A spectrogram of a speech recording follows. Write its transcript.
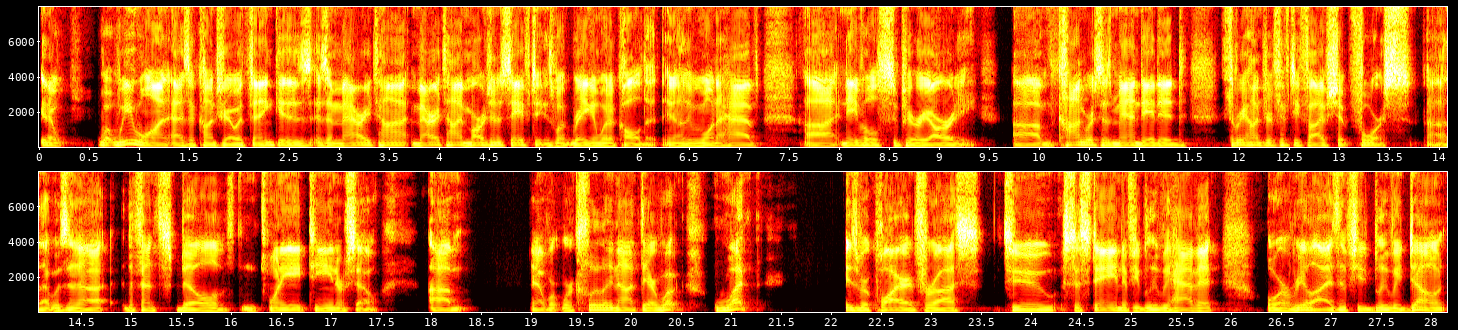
you know what we want as a country, I would think, is is a maritime maritime margin of safety, is what Reagan would have called it. You know, we want to have uh, naval superiority. Um, Congress has mandated 355 ship force. Uh, that was in a defense bill of 2018 or so. Um, you know, we're, we're clearly not there. What what is required for us to sustain, if you believe we have it, or realize if you believe we don't,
